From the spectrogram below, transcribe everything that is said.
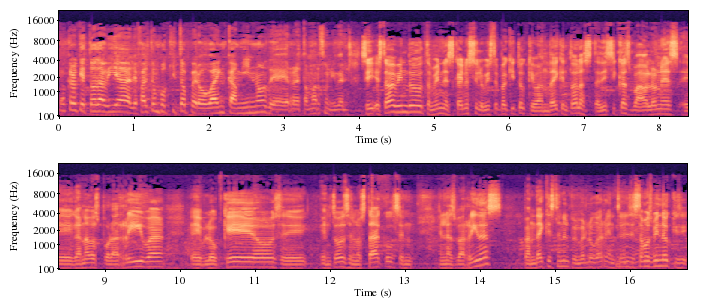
Yo creo que todavía le falta un poquito, pero va en camino de retomar su nivel. Sí, estaba viendo también en Sky, no sé si lo viste Paquito, que Van Dijk en todas las estadísticas, balones eh, ganados por arriba, eh, bloqueos, eh, en todos, en los tackles, en, en las barridas, Van Dijk está en el primer lugar, entonces estamos viendo que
